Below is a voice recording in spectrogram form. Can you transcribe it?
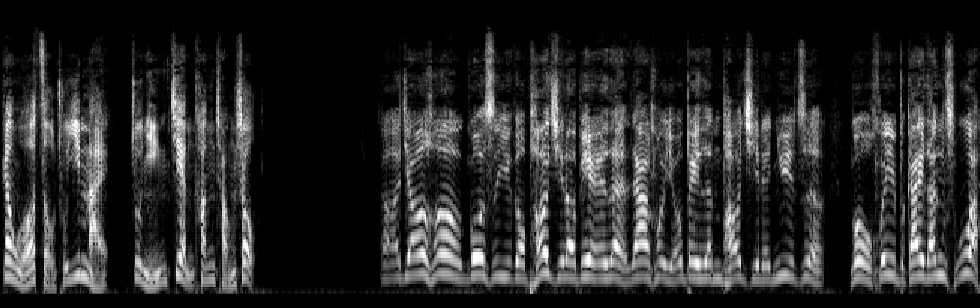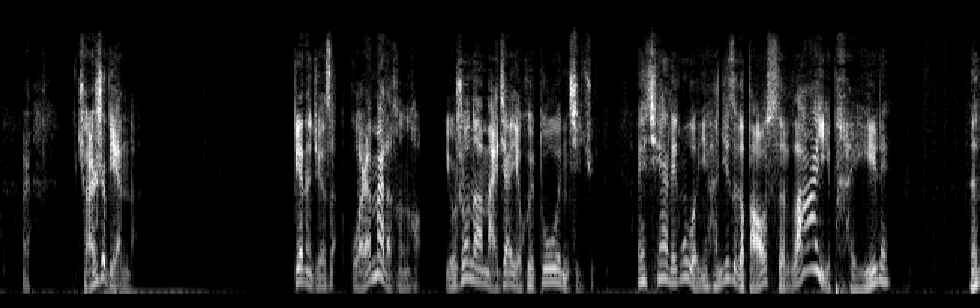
让我走出阴霾，祝您健康长寿。大家好，我是一个抛弃了别人，然后又被人抛弃的女子，我悔不该当初啊！全是编的，编的角色，果然卖的很好。有时候呢，买家也会多问几句。哎，亲爱的，我问一下，你这个包是哪一批的？嗯，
